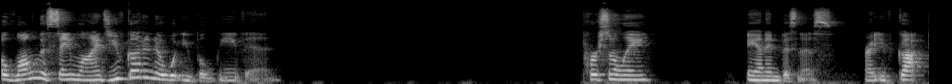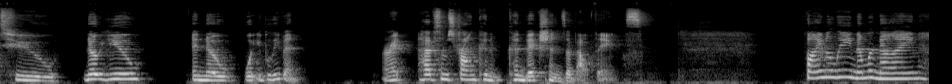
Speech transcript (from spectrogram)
along the same lines, you've got to know what you believe in personally and in business, right? You've got to know you and know what you believe in, all right? Have some strong con- convictions about things. Finally, number nine,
